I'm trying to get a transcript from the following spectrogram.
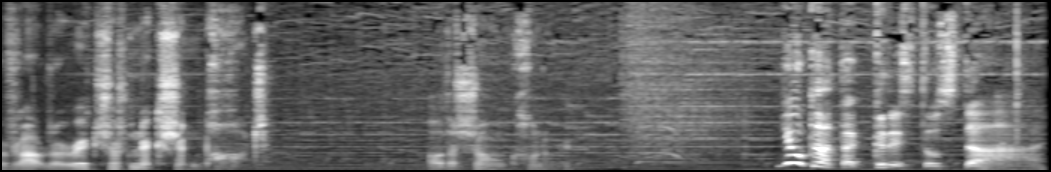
without the Richard Nixon part. Or the Sean Connery. You got the crystal star!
